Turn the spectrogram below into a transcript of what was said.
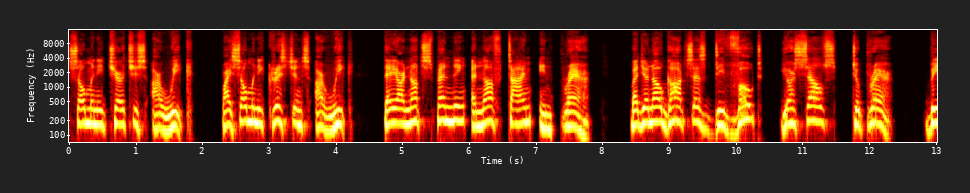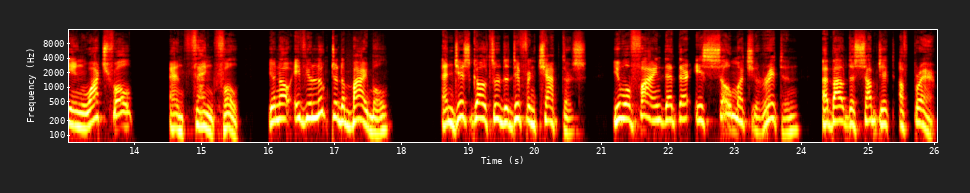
so many churches are weak why so many Christians are weak. They are not spending enough time in prayer. But you know, God says, devote yourselves to prayer, being watchful and thankful. You know, if you look to the Bible and just go through the different chapters, you will find that there is so much written about the subject of prayer.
